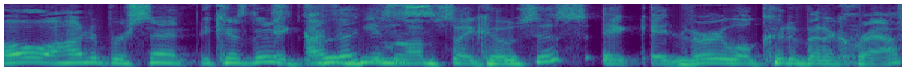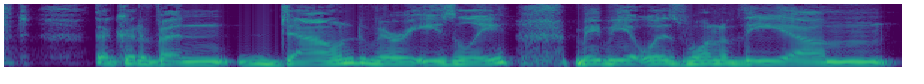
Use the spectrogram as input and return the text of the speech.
Oh, 100% because there's it I could think be mob is- psychosis. It, it very well could have been a craft that could have been downed very easily. Maybe it was one of the um.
